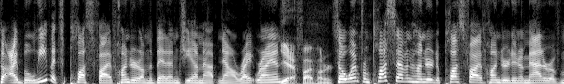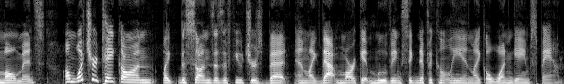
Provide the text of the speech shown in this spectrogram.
to I believe it's plus 500 on the BetMGM app now, right, Ryan? Yeah, 500. So it went from plus 700 to plus 500 in a matter of moments. Um, what's your take on like the Suns as a futures bet and like that market moving significantly in like a one game span?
